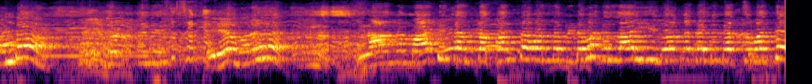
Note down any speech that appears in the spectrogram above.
ಬಂಡು. ನಾನು ಮಾಡಿದಂತ ಪಂಥವನ್ನು ಬಿಡುವುದಿಲ್ಲ ಈ ಲೋಕದಲ್ಲಿ ಮೆಚ್ಚುವಂತೆ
